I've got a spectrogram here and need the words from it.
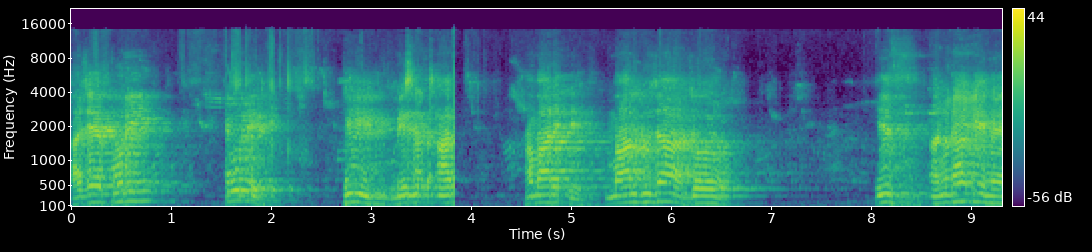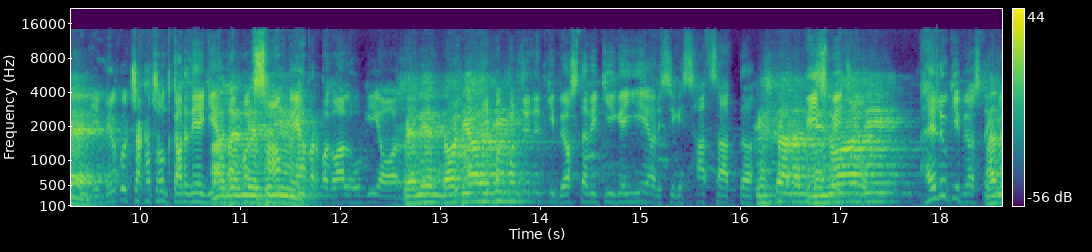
अजय पुरी पूरे टीम मेजर हमारे मालगुजार जो इस अनका के ये बिल्कुल चकाचौंध कर दिया गया लगभग शाम को यहाँ पर बगवाल होगी और प्रज्वलित की व्यवस्था भी की गई है और इसी के साथ साथ बीच में भैलू की व्यवस्था की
